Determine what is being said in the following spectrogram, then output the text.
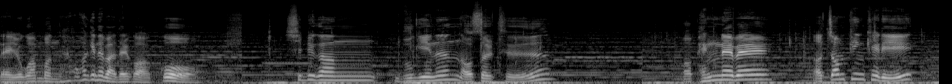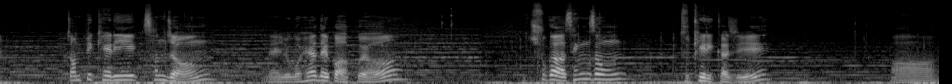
네 요거 한번 하- 확인해 봐야 될 것 같고. 12강 무기는 어설트. 어 100레벨 어, 점핑 캐릭 점핑 캐릭 선정. 네 요거 해야 될 것 같고요. 추가 생성 두 캐릭까지. 어,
